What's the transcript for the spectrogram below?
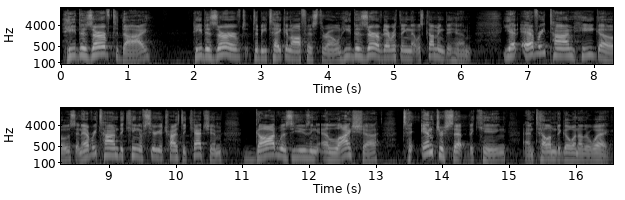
He deserved to die. He deserved to be taken off his throne. He deserved everything that was coming to him. Yet every time he goes, and every time the king of Syria tries to catch him, God was using Elisha to intercept the king and tell him to go another way.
